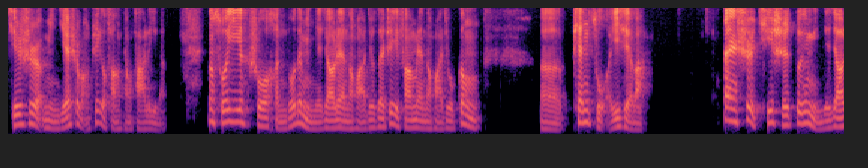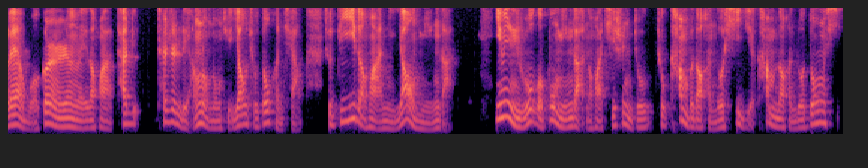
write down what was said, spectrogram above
其实是敏捷是往这个方向发力的。那所以说，很多的敏捷教练的话，就在这方面的话，就更呃偏左一些吧。但是其实对于敏捷教练，我个人认为的话，他他这两种东西要求都很强。就第一的话，你要敏感，因为你如果不敏感的话，其实你就就看不到很多细节，看不到很多东西。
